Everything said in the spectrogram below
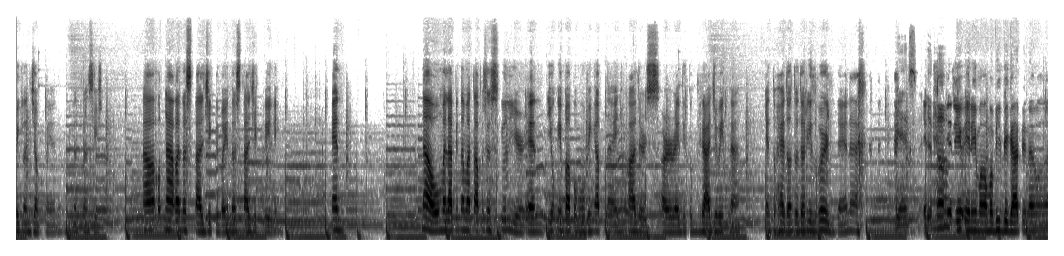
biglang jump ngayon? Yung biglang transition? Nakaka, nakaka-nostalgic, di ba? Yung nostalgic feeling. And now, malapit na matapos yung school year and yung iba po moving up na and yung others are ready to graduate na and to head on to the real world. Ayan na. Yes. Yun Yun na. Yan yung, yan yung mga mabibigati na mga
